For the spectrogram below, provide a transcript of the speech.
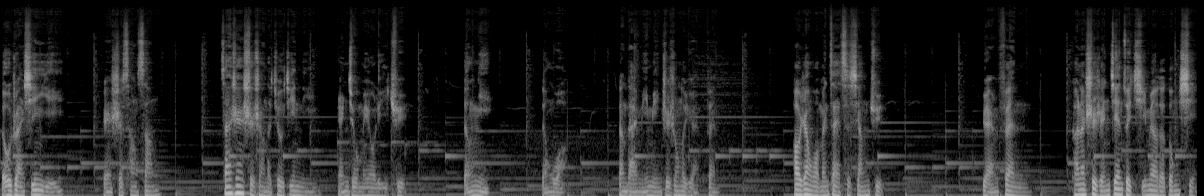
斗转星移，人世沧桑，三生石上的旧精灵仍旧没有离去，等你，等我，等待冥冥之中的缘分，好让我们再次相聚。缘分，可能是人间最奇妙的东西。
